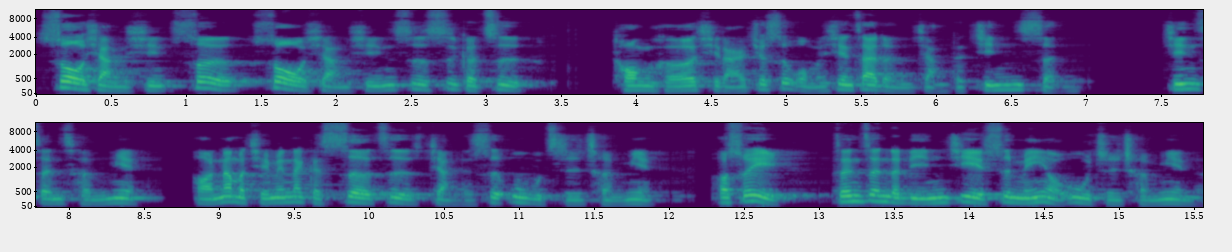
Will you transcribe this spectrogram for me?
受想行受受想行识四个字统合起来，就是我们现在的人讲的精神。精神层面，哦，那么前面那个色字讲的是物质层面，哦，所以真正的临界是没有物质层面的，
